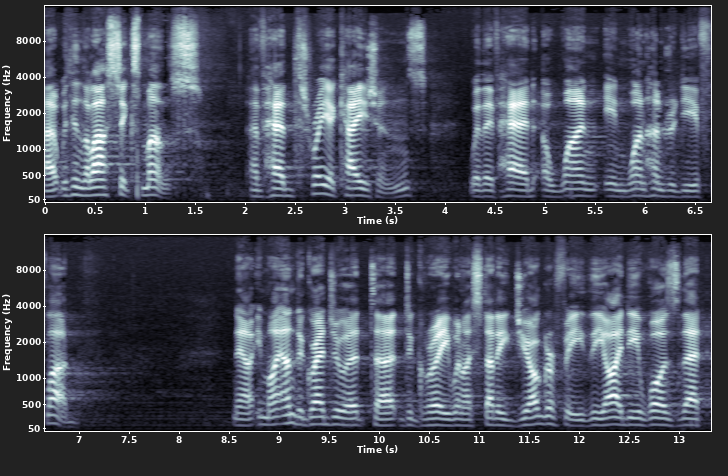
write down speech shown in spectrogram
uh, within the last six months, have had three occasions where they've had a one in 100 year flood. Now, in my undergraduate uh, degree, when I studied geography, the idea was that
